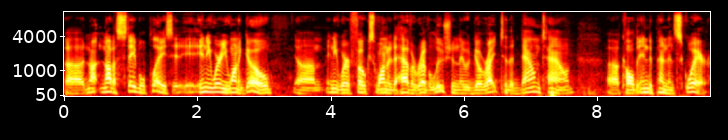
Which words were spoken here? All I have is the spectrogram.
uh, not, not a stable place. anywhere you want to go, um, anywhere folks wanted to have a revolution, they would go right to the downtown uh, called Independence Square.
